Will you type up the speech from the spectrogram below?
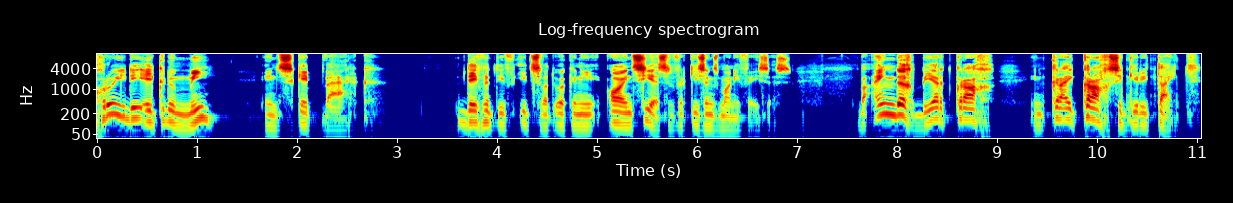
groei die ekonomie en skep werk. Definitief iets wat ook in die ANC se verkiesingsmanifest is. Beëindig beerdkrag en kry kragsekuriteit.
